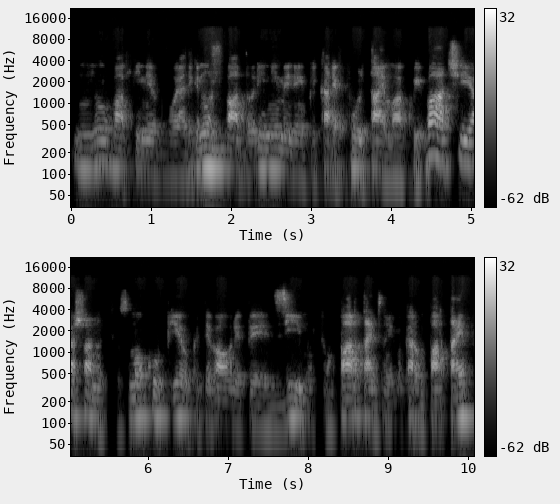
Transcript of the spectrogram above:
nu va fi nevoie, adică nu își va dori nimeni o implicare full-time a cuiva, ci așa, nu știu, să mă ocup eu câteva ore pe zi, nu știu, un part-time, să nu măcar un part-time,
